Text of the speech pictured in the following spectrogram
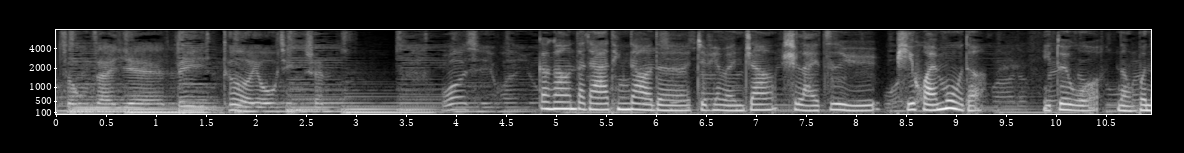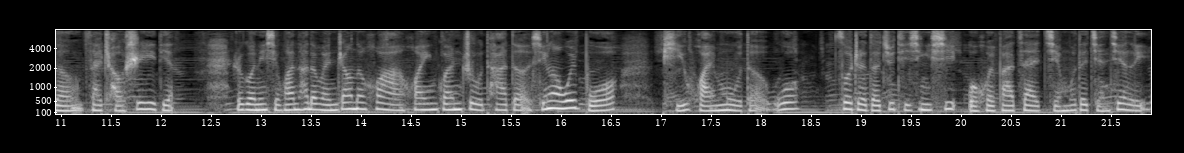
总在夜里特有精神。我喜欢。刚刚大家听到的这篇文章是来自于皮怀木的，你对我能不能再潮湿一点？如果你喜欢他的文章的话，欢迎关注他的新浪微博“皮怀木的窝”，作者的具体信息我会发在节目的简介里。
